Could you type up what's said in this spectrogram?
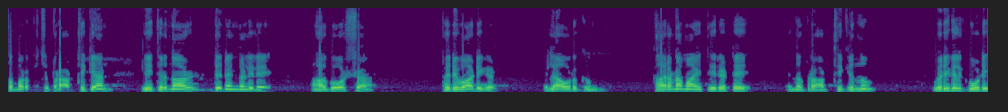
സമർപ്പിച്ച് പ്രാർത്ഥിക്കാൻ ഈ തിരുനാൾ ദിനങ്ങളിലെ ആഘോഷ പരിപാടികൾ എല്ലാവർക്കും കാരണമായി തീരട്ടെ എന്ന് പ്രാർത്ഥിക്കുന്നു. ഒരിക്കൽ കൂടി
